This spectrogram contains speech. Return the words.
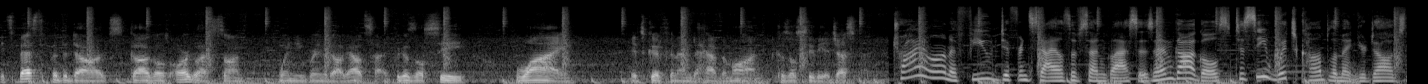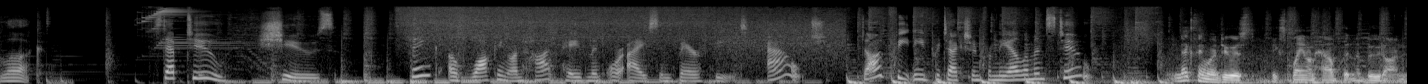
It's best to put the dog's goggles or glasses on when you bring the dog outside because they'll see why it's good for them to have them on because they'll see the adjustment. Try on a few different styles of sunglasses and goggles to see which complement your dog's look. Step 2 Shoes. Think of walking on hot pavement or ice in bare feet. Ouch! Dog feet need protection from the elements too. Next thing we're gonna do is explain on how putting a boot on.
